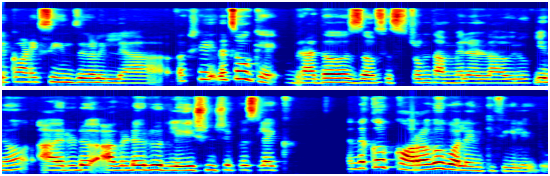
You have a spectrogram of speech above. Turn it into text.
ഐക്കോണിക് സീൻസുകളില്ല പക്ഷെ ദറ്റ്സ് ഓക്കെ ബ്രദേഴ്സും സിസ്റ്ററും തമ്മിലുള്ള ഒരു യുനോ അവരുടെ അവരുടെ ഒരു റിലേഷൻഷിപ്പ് ഇസ് ലൈക്ക് എന്തൊക്കെ കുറവ് പോലെ എനിക്ക് ഫീൽ ചെയ്തു.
